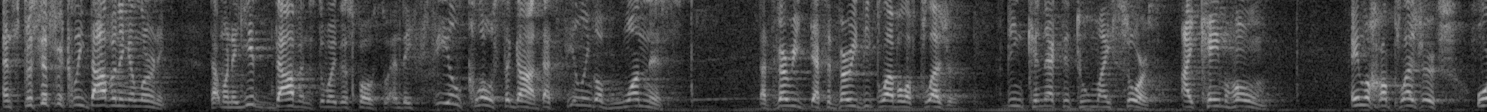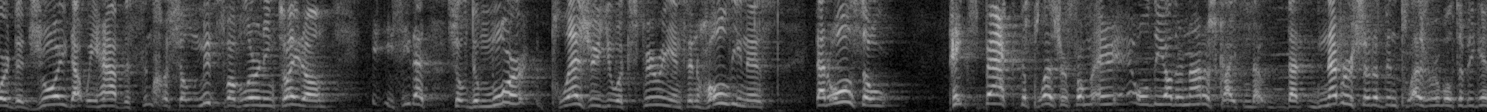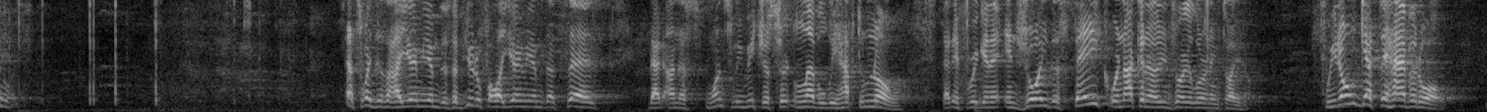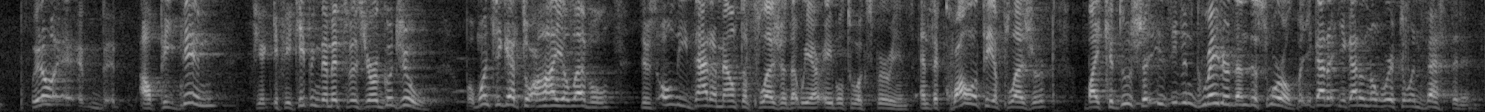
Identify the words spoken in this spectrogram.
and specifically davening and learning. That when a Yid davens the way they're supposed to, and they feel close to God, that feeling of oneness, that very that's a very deep level of pleasure, being connected to my source. I came home. Ein pleasure, or the joy that we have, the simcha shel mitzvah of learning Torah. You see that? So the more pleasure you experience in holiness, that also takes back the pleasure from all the other Narishkeiten that, that never should have been pleasurable to begin with. That's why there's a Hayom there's a beautiful Hayom that says that on a, once we reach a certain level, we have to know that if we're going to enjoy the steak, we're not going to enjoy learning Torah. We don't get to have it all. We don't, eh, eh, al pidin, if you're, if you're keeping the mitzvahs, you're a good Jew. But once you get to a higher level, there's only that amount of pleasure that we are able to experience. And the quality of pleasure by Kedusha is even greater than this world. But you gotta, you gotta know where to invest it in.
